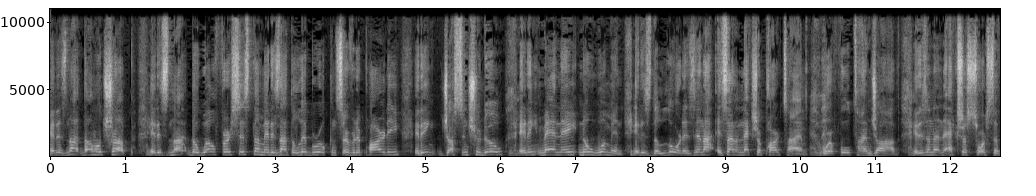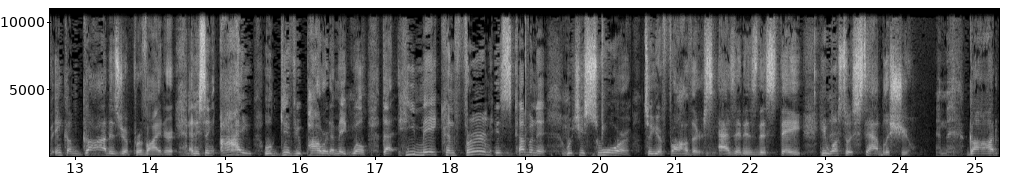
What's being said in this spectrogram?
It is not Donald Trump. It is not the welfare system. It is not the liberal conservative party. It ain't Justin Trudeau. It ain't man, it ain't no woman. It is the Lord. It's not, it's not an extra part time or a full time job. It isn't an extra source of income. God is your provider. And He's saying, I will give you power to make wealth, that He may confirm His covenant, which He swore to your fathers as it is this day. He wants to establish you. Amen. God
